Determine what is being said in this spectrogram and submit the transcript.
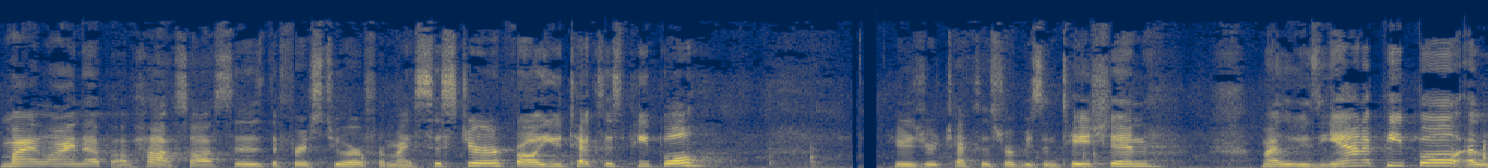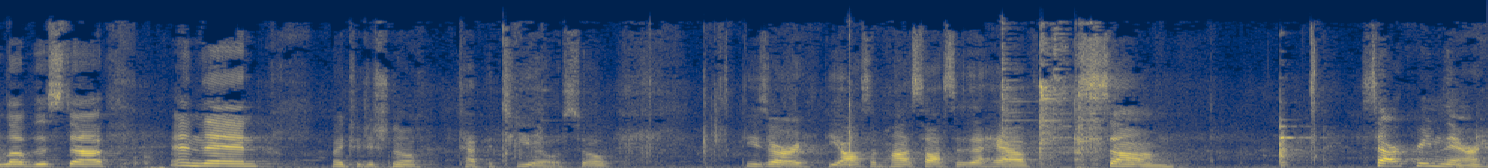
my lineup of hot sauces. The first two are from my sister. For all you Texas people, here's your Texas representation. My Louisiana people, I love this stuff. And then my traditional tapatio. So these are the awesome hot sauces. I have some sour cream there.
